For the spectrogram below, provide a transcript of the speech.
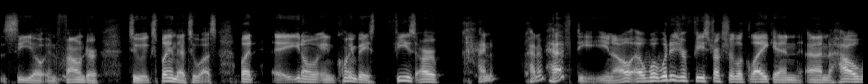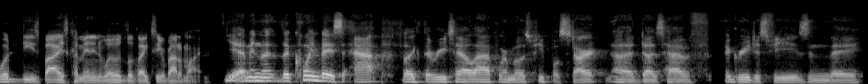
CEO and founder to explain that to us. But, uh, you know, in Coinbase, fees are kind of kind of hefty. You know, uh, what, what does your fee structure look like, and and how would these buys come in, and what would look like to your bottom line? Yeah, I mean the the Coinbase app, like the retail app where most people start, uh, does have egregious fees, and they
